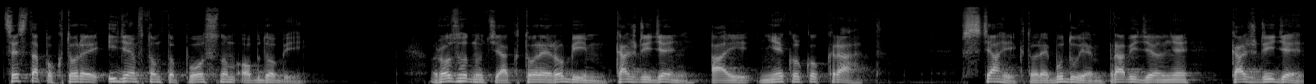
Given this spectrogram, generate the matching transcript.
Cesta, po ktorej idem v tomto pôsnom období. Rozhodnutia, ktoré robím každý deň aj niekoľkokrát. Vzťahy, ktoré budujem pravidelne každý deň.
